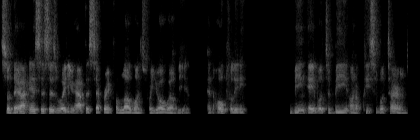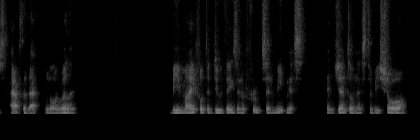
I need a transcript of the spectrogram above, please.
So there are instances where you have to separate from loved ones for your well being. And hopefully, being able to be on a peaceable terms after that, Lord willing. Be mindful to do things in the fruits and meekness and gentleness to be sure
